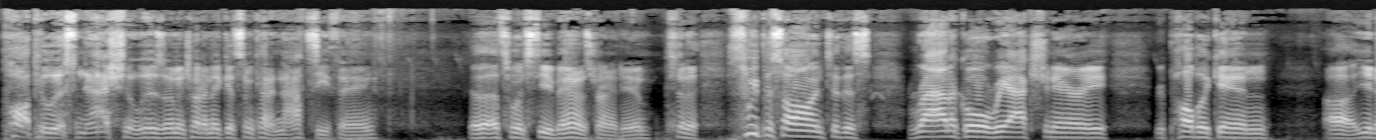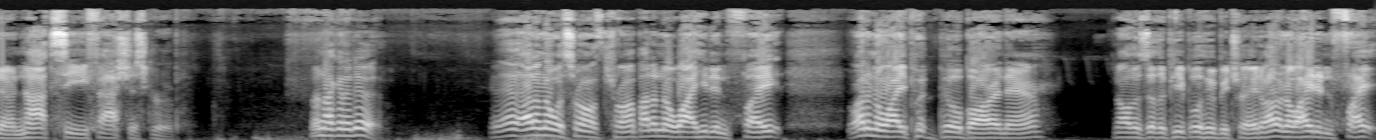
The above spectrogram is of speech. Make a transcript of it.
populist nationalism and try to make it some kind of Nazi thing. That's what Steve Bannon's trying to do. He's going to sweep us all into this radical, reactionary, Republican, uh, you know, Nazi fascist group. They're not going to do it. I don't know what's wrong with Trump. I don't know why he didn't fight. I don't know why he put Bill Barr in there and all those other people who betrayed him. I don't know why he didn't fight,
